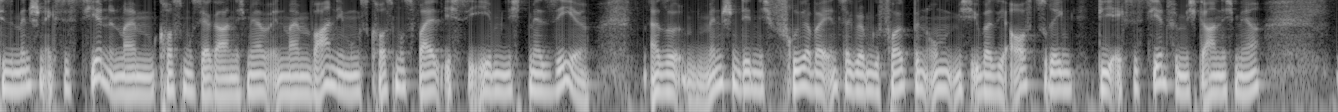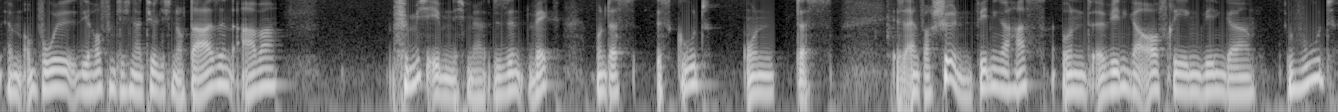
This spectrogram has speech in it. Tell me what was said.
diese Menschen existieren in meinem Kosmos ja gar nicht mehr, in meinem Wahrnehmungskosmos, weil ich sie eben nicht mehr sehe. Also Menschen, denen ich früher bei Instagram gefolgt bin, um mich über sie aufzuregen, die existieren für mich gar nicht mehr, ähm, obwohl sie hoffentlich natürlich noch da sind, aber für mich eben nicht mehr. Sie sind weg. Und das ist gut. Und das ist einfach schön. Weniger Hass und äh, weniger Aufregen, weniger Wut.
